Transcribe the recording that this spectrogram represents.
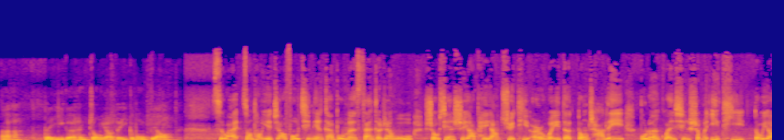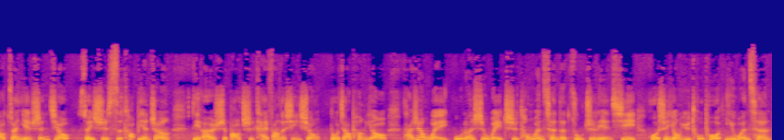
啊的一个很重要的一个目标。此外，总统也交付青年干部们三个任务：首先是要培养具体而为的洞察力，不论关心什么议题，都要钻研深究，随时思考辩证；第二是保持开放的心胸，多交朋友。他认为，无论是维持同温层的组织联系，或是勇于突破异温层，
